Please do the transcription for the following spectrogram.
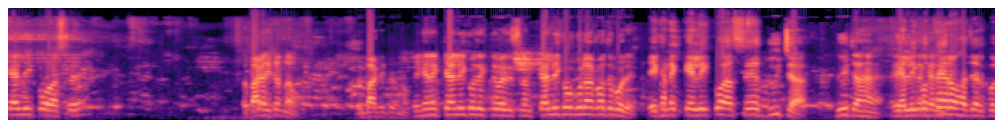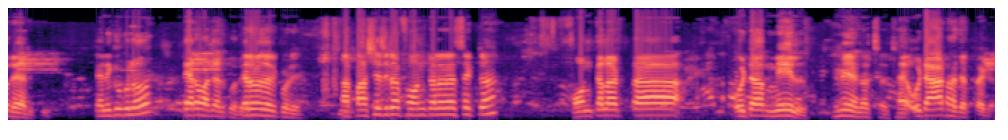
ক্যালিকো আছে। বাটিটা নাও। এখানে ক্যালিকো দেখতে পাচ্ছিলাম ক্যালিকো গুলা কত করে? এখানে ক্যালিকো আছে দুইটা। দুইটা হ্যাঁ। ক্যালিকো তেরো হাজার করে আর কি। ক্যালিকো গুলো তেরো হাজার করে। তেরো হাজার করে। আর পাশে যেটা ফন কালার আছে একটা? ফোন কালারটা ওইটা মেল। মেল আচ্ছা আচ্ছা। হ্যাঁ ওইটা আট হাজার টাকা।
